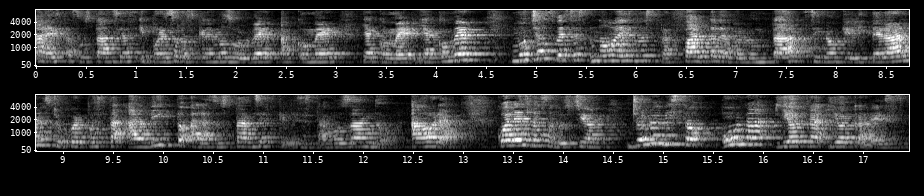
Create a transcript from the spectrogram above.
a estas sustancias y por eso los queremos volver a comer y a comer y a comer. Muchas veces no es nuestra falta de voluntad, sino que literal nuestro cuerpo está adicto a las sustancias que les estamos dando. Ahora, ¿cuál es la solución? Yo lo he visto una y otra y otra vez.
